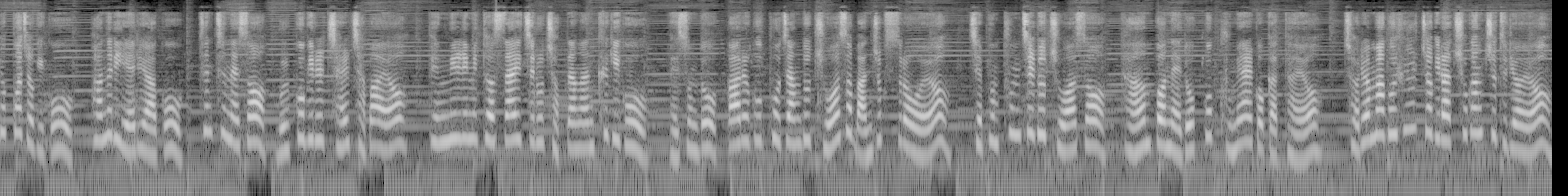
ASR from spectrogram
효과적이고 바늘이 예리하고 튼튼해서 물고기를 잘 잡아요. 100mm 사이즈로 적당한 크기고 배송도 빠르고 포장도 좋아서 만족스러워요. 제품 품질도 좋아서 다음번에도 꼭 구매할 것 같아요. 저렴하고 효율적이라 초강추 드려요.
